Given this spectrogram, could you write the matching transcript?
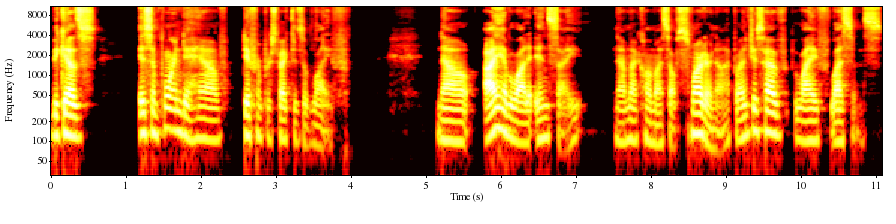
because it's important to have different perspectives of life. Now, I have a lot of insight. Now, I'm not calling myself smart or not, but I just have life lessons.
